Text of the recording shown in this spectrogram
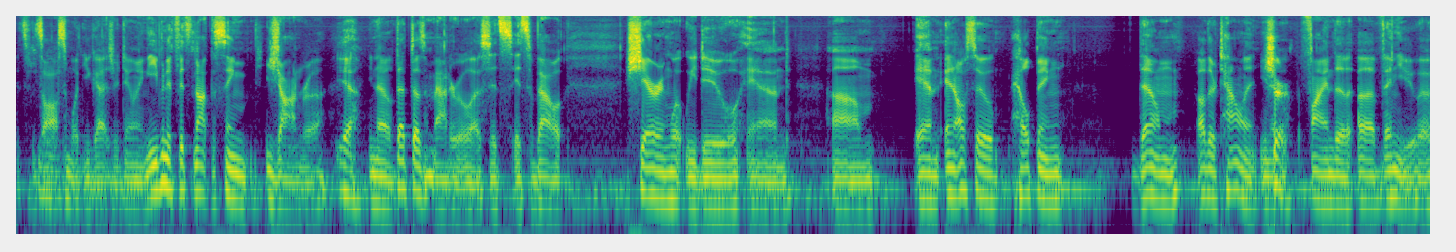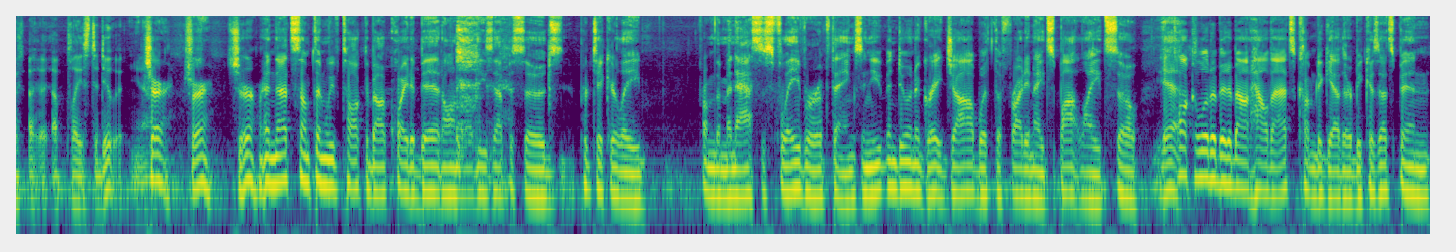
it's, it's awesome what you guys are doing." Even if it's not the same genre, Yeah. you know that doesn't matter to us. It's it's about sharing what we do and um, and and also helping them other talent, you know, Sure. find a, a venue, a, a, a place to do it. You know? Sure, sure. Sure. And that's something we've talked about quite a bit on all these episodes, particularly from the Manassas flavor of things. And you've been doing a great job with the Friday night spotlight. So Yeah. talk a little bit about how that's come together because that's been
